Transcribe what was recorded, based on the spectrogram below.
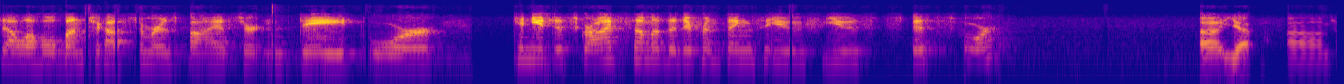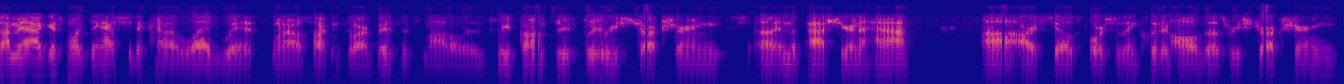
sell a whole bunch of customers by a certain date, or can you describe some of the different things that you've used spiffs for? Uh, yep. Um, so I mean, I guess one thing I should have kind of led with when I was talking to our business model is we've gone through three restructurings uh, in the past year and a half. Uh, our sales force was included in all of those restructurings.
